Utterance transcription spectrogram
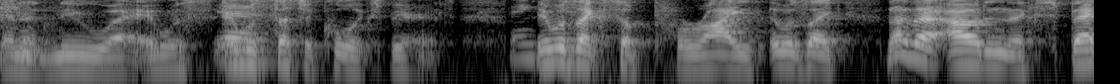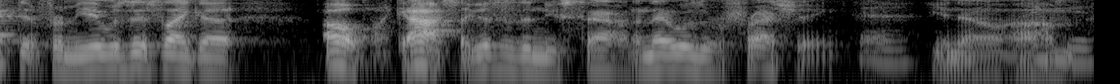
in a new way. It was it was such a cool experience. Thank it was like surprise. It was like not that I didn't expect it from you. It was just like a oh my gosh like this is a new sound and it was refreshing. Yeah. You know. Um, you.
